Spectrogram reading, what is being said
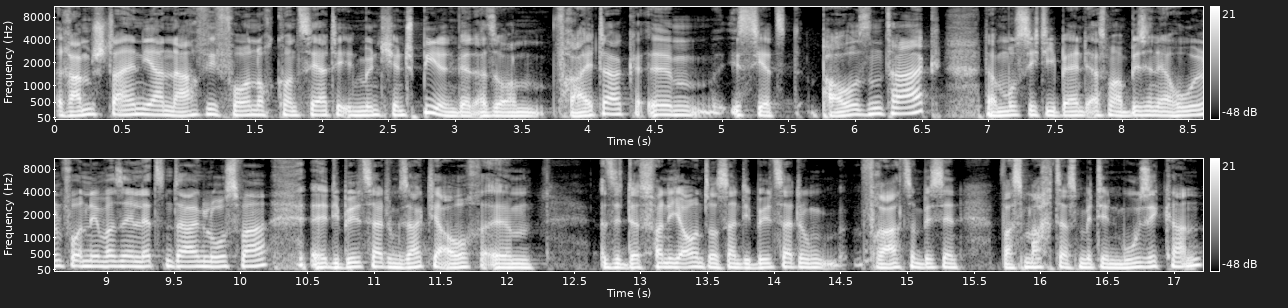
Rammstein ja nach wie vor noch Konzerte in München spielen wird. Also am Freitag ähm, ist jetzt Pausentag, da muss sich die Band erstmal ein bisschen erholen von dem, was in den letzten Tagen los war. Äh, die Bildzeitung sagt ja auch, ähm, also das fand ich auch interessant. Die Bildzeitung fragt so ein bisschen, was macht das mit den Musikern?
